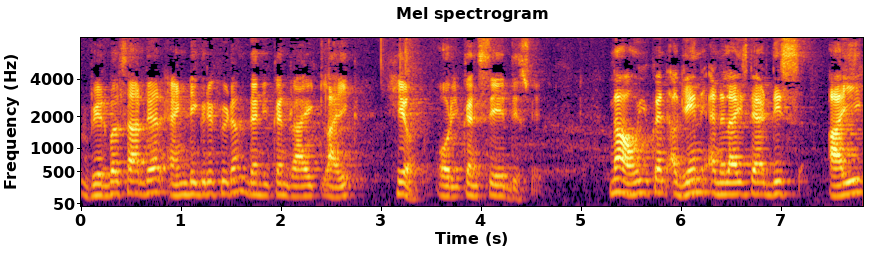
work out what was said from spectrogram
variables are there, n degree freedom, then you can write like here or you can say this way. Now you can again analyze that this i,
